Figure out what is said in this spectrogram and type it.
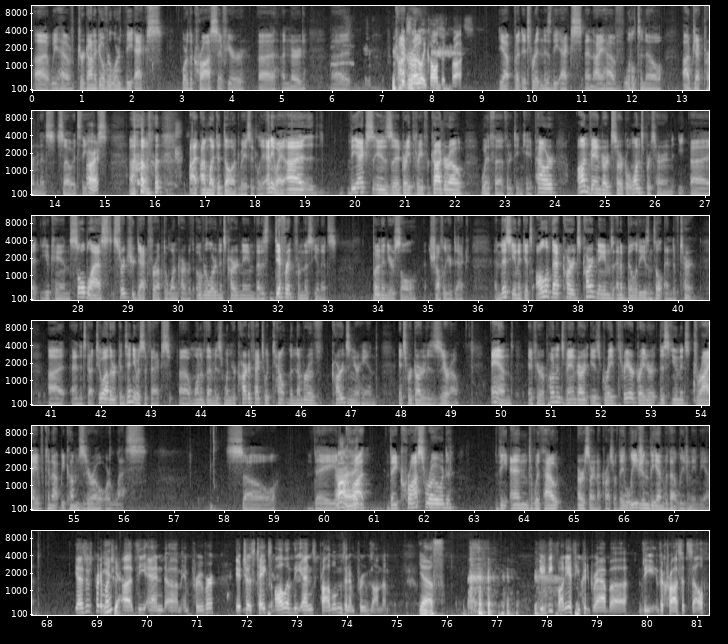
uh, we have Dragonic Overlord the X, or the Cross if you're uh, a nerd. Uh, It's Kagero- literally called the cross. yeah, but it's written as the X, and I have little to no object permanence, so it's the All right. X. Um, I, I'm like a dog, basically. Anyway, uh, the X is a grade 3 for Kagero with uh, 13k power. On Vanguard Circle, once per turn, uh, you can Soul Blast, search your deck for up to one card with Overlord in its card name that is different from this unit's. Put it into your soul, shuffle your deck, and this unit gets all of that card's card names and abilities until end of turn. Uh, and it's got two other continuous effects. Uh, one of them is when your card effect would count the number of cards in your hand, it's regarded as zero. And if your opponent's Vanguard is grade 3 or greater, this unit's drive cannot become zero or less. So they Alright. cro- they crossroad the end without or sorry, not crossroad. They legion the end without legioning the end. Yeah, this is pretty much Yeah. uh, the end um, improver. It just takes all of the end's problems and improves on them. Yes. It'd be funny if you could grab uh, the the cross itself,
